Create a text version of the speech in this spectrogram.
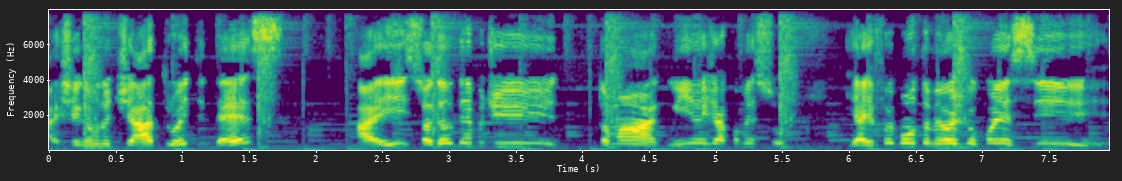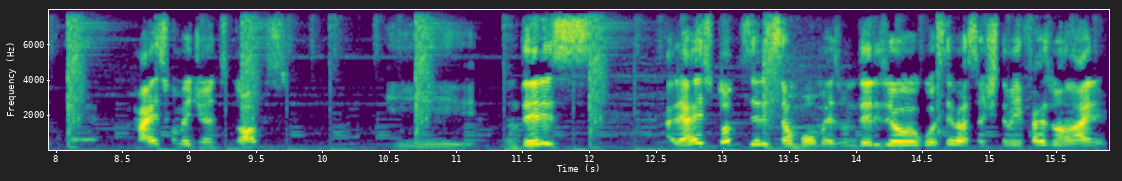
Aí chegamos no teatro 8 e 10. Aí só deu tempo de tomar uma aguinha e já começou. E aí foi bom também hoje que eu conheci é, mais comediantes novos. E um deles, aliás, todos eles são bons, mas um deles eu, eu gostei bastante também faz online.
